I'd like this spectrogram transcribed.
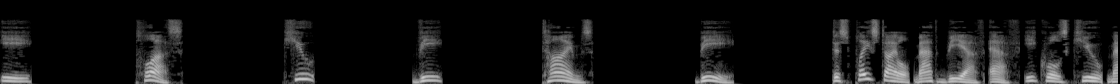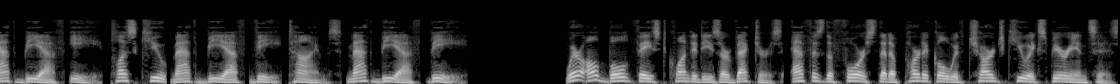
E plus Q V times B Display style Math F equals Q Math E plus Q Math V times Math B where all bold-faced quantities are vectors, F is the force that a particle with charge q experiences,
